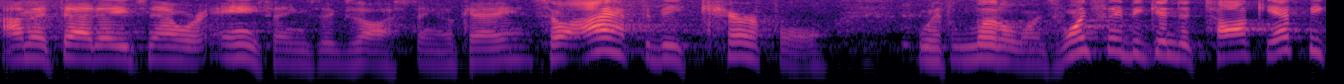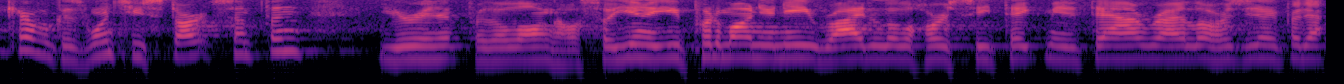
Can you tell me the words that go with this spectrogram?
I'm at that age now where anything's exhausting, okay? So I have to be careful with little ones. Once they begin to talk, you have to be careful because once you start something, you're in it for the long haul. So, you know, you put them on your knee, ride a little horsey, take me to town, ride a little horse horsey, take me down.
